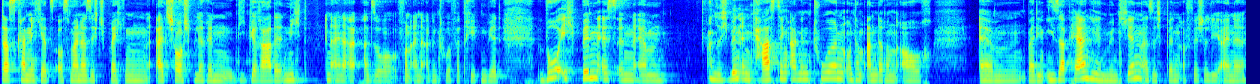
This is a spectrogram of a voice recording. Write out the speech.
Das kann ich jetzt aus meiner Sicht sprechen als Schauspielerin, die gerade nicht in einer, also von einer Agentur vertreten wird. Wo ich bin, ist in, ähm, also ich bin in Casting-Agenturen, unter anderem auch ähm, bei den Isa-Perlen hier in München. Also ich bin officially eine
